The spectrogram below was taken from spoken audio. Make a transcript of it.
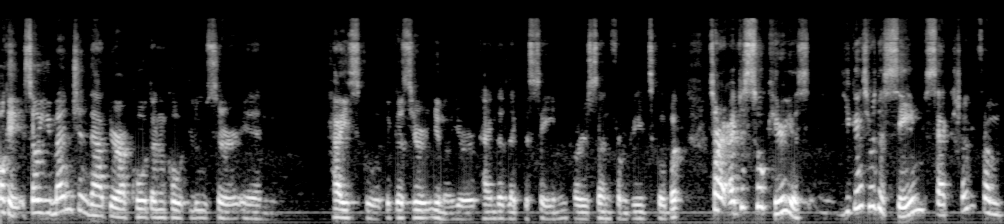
Okay so you mentioned that you're a quote unquote loser in high school because you're you know you're kind of like the same person from grade school. But sorry i'm just so curious. You guys were the same section from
